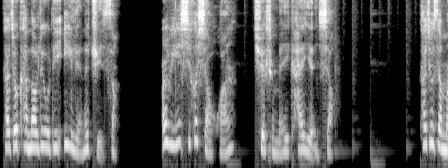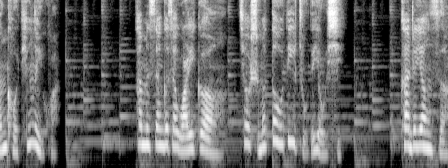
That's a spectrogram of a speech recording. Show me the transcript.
他就看到六弟一脸的沮丧，而云溪和小环却是眉开眼笑。他就在门口听了一会儿，他们三个在玩一个。叫什么斗地主的游戏，看这样子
